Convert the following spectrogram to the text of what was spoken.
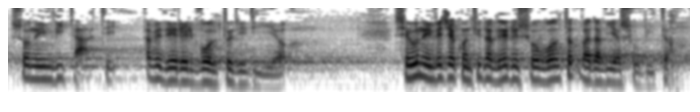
sono invitati a vedere il volto di Dio. Se uno invece continua a vedere il suo volto, vada via subito.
